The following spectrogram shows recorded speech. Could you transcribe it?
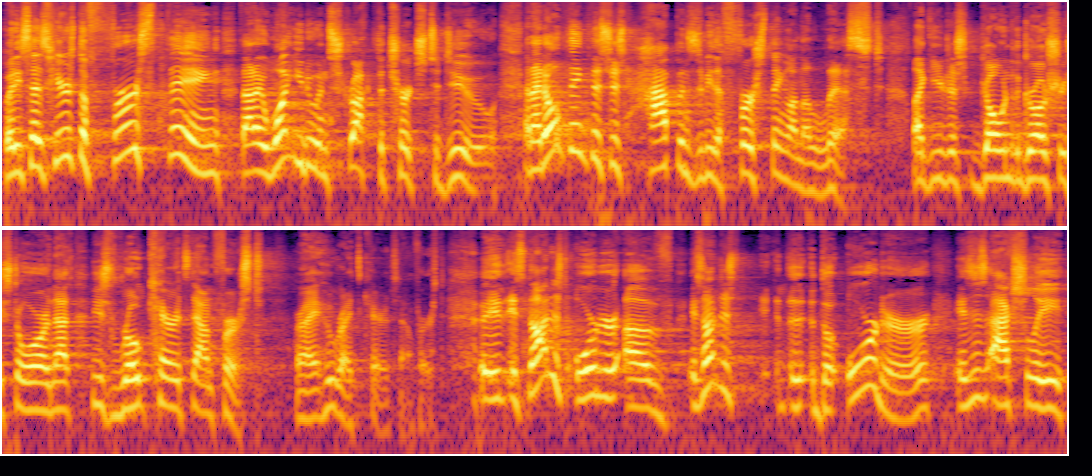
but he says, here's the first thing that I want you to instruct the church to do. And I don't think this just happens to be the first thing on the list. Like you just go into the grocery store and that, you just wrote carrots down first, right? Who writes carrots down first? It, it's not just order of, it's not just the, order, is actually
